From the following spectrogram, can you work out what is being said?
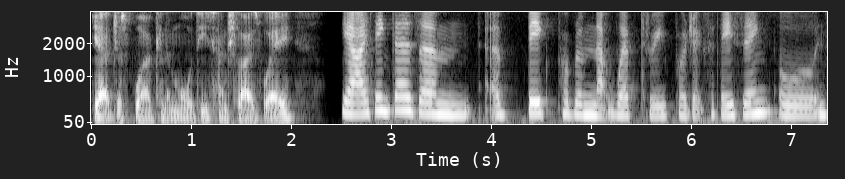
yeah just work in a more decentralized way. Yeah i think there's um a big problem that web3 projects are facing or in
